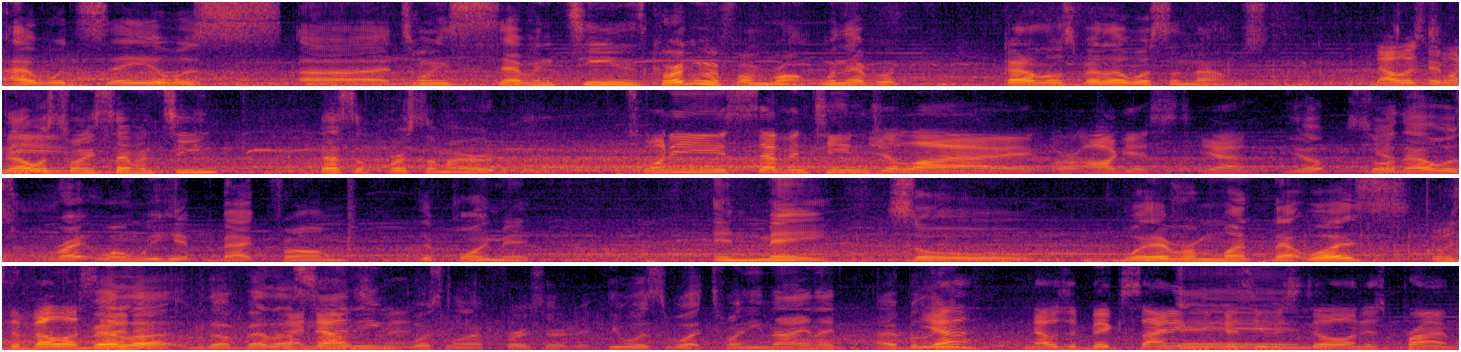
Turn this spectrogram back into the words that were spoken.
I would say it was uh, 2017. Correct me if I'm wrong. Whenever Carlos Vela was announced, That was if 20 that was 2017, that's the first time I heard of it. 2017 July or August. Yeah. Yep. So Yep. that was right when we hit back from deployment in May. So whatever month that was, It was the Vela Vela, signing. the Vela signing was when I first heard it. He was what 29, I, I believe. Yeah, and that was a big signing because he was still in his prime.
